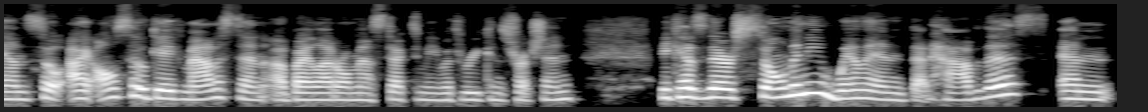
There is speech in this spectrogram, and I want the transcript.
And so I also gave Madison a bilateral mastectomy with reconstruction because there's so many women that have this and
